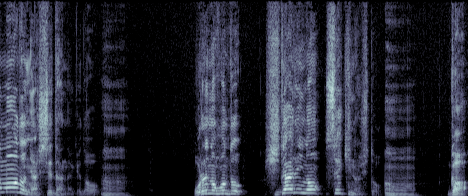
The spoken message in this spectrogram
ーモードにはしてたんだけどうん俺のほんと左の席の人が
